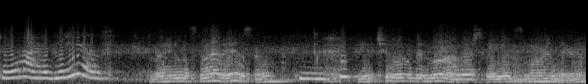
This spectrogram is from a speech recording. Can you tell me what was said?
Slide is. Now you know what slide is, huh? Hmm. You chew a little bit more on there so we can get some more in there, huh?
